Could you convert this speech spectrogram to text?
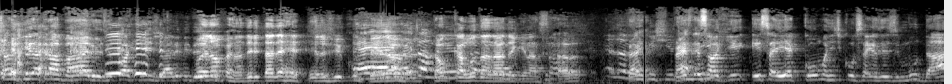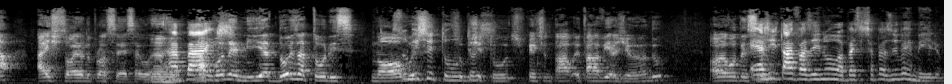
Só não queria trabalho, eu digo aqui já, ele me deu. Pois não, Fernando, ele tá derretendo, eu fico com É, pena. Tá um calor danado aqui na sala. Eu não vi o Presta, também. atenção aqui, isso aí é como a gente consegue, às vezes, mudar a história do processo agora. Uhum. Rapaz. Na pandemia, dois atores novos. Substitutos. Substitutos, porque a gente não tava, eu tava viajando. Olha o que aconteceu. É, a gente tava fazendo a peça de Chapeuzinho Vermelho.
